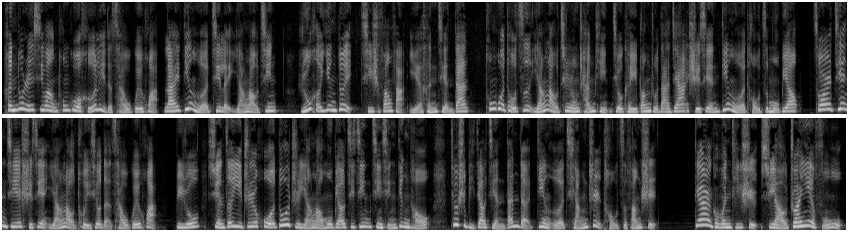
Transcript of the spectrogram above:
很多人希望通过合理的财务规划来定额积累养老金，如何应对？其实方法也很简单，通过投资养老金融产品就可以帮助大家实现定额投资目标，从而间接实现养老退休的财务规划。比如选择一支或多支养老目标基金进行定投，就是比较简单的定额强制投资方式。第二个问题是需要专业服务。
